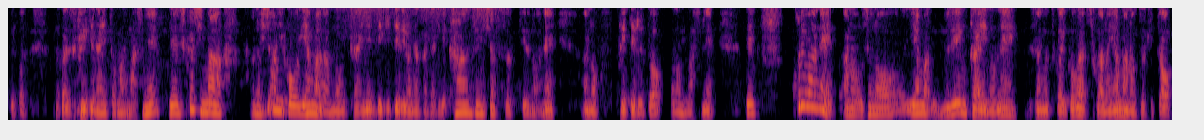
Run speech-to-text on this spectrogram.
ということだから増えてないと思いますね。で、しかしまあ、あの非常にこう山がもう一回ね、できてるような形で感染者数っていうのはね、あの、増えてると思いますね。で、これはね、あの、その山、前回のね、3月か5月かの山の時と、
